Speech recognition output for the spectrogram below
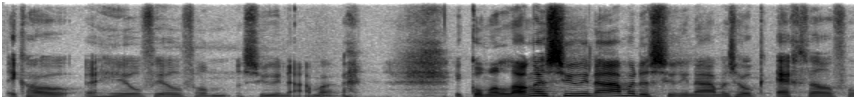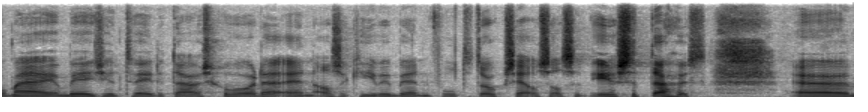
ik hou heel veel van Suriname. Ik kom al lang in Suriname, dus Suriname is ook echt wel voor mij een beetje een tweede thuis geworden. En als ik hier weer ben, voelt het ook zelfs als een eerste thuis. Ehm,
